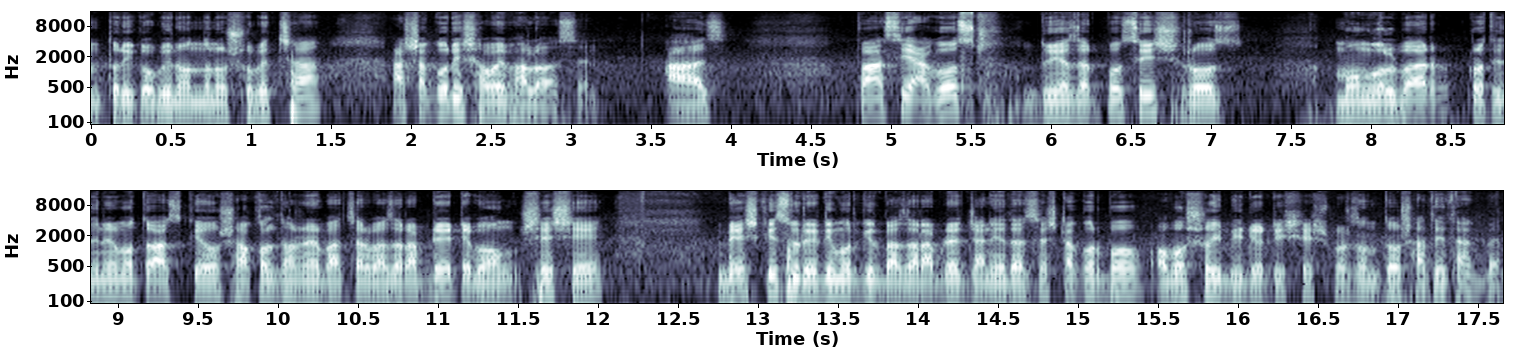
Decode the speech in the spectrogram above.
আন্তরিক অভিনন্দন ও শুভেচ্ছা। আশা করি সবাই ভালো আছেন। আজ পাঁচই আগস্ট দুই হাজার পঁচিশ, রোজ মঙ্গলবার প্রতিদিনের মতো আজকেও সকল ধরনের বাচ্চার বাজার আপডেট এবং শেষে বেশ কিছু রেডি মুরগির বাজার আপডেট জানিয়ে দেওয়ার চেষ্টা করব। অবশ্যই ভিডিওটি শেষ পর্যন্ত সাথে থাকবেন।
